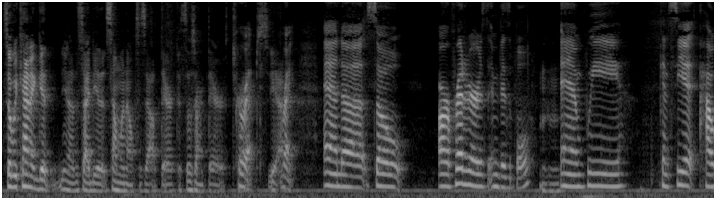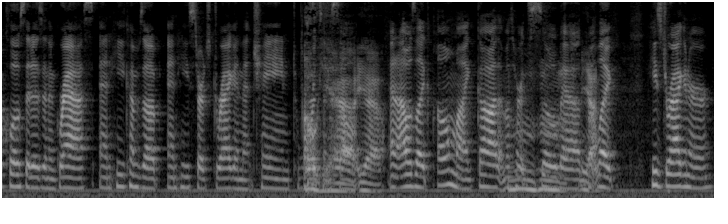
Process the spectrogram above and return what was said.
So we kind of get you know this idea that someone else is out there because those aren't their Correct. traps. Yeah. Right. And uh, so our predator is invisible, Mm-hmm. and we can see it how close it is in the grass. And he comes up and he starts dragging that chain Oh towards yeah, himself. yeah. And I was like, oh my god, that must hurt so bad. Mm-hmm. Yeah. But like, he's dragging her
